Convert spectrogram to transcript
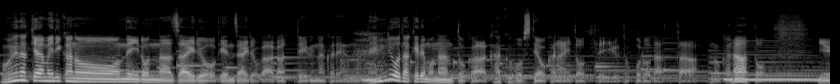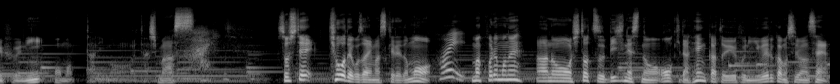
これだけアメリカのねいろんな材料原材料が上がっている中で燃料だけでもなんとか確保しておかないとっていうところだったのかなというふうに思ったりもいたします。はいそして今日でございますけれどもはい。まあ、これもねあの一つビジネスの大きな変化というふうに言えるかもしれません。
